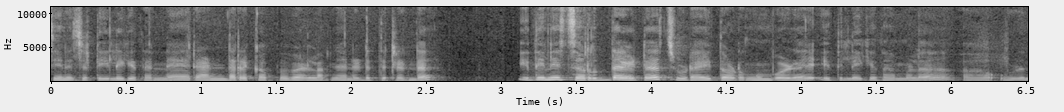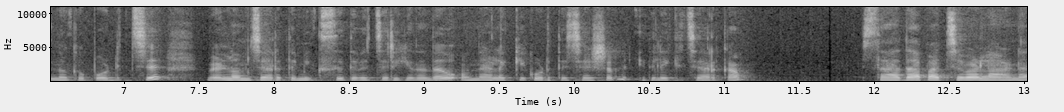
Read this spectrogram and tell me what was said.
ചീനച്ചട്ടിയിലേക്ക് തന്നെ രണ്ടര കപ്പ് വെള്ളം ഞാൻ എടുത്തിട്ടുണ്ട്. ഇതിനെ ചെറുതായിട്ട് ചൂടായി തുടങ്ങുമ്പോൾ ഇതിലേക്ക് നമ്മൾ ഉഴുന്നൊക്കെ പൊടിച്ച് വെള്ളം ചേർത്ത് മിക്സ് ചെയ്ത് വെച്ചിരിക്കുന്നത് ഒന്ന് ഇളക്കി കൊടുത്ത ശേഷം ഇതിലേക്ക് ചേർക്കാം. സാധാ പച്ചവെള്ളമാണ്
